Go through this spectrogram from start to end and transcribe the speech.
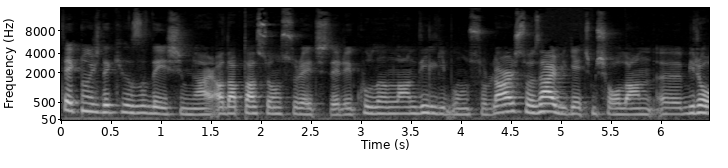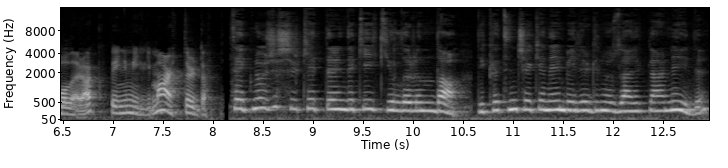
Teknolojideki hızlı değişimler, adaptasyon süreçleri, kullanılan dil gibi unsurlar sözel bir geçmişi olan e, biri olarak benim ilgimi arttırdı. Teknoloji şirketlerindeki ilk yıllarında dikkatini çeken en belirgin özellikler neydi?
